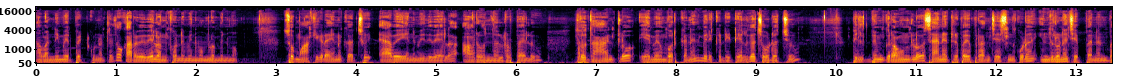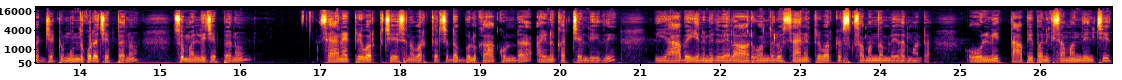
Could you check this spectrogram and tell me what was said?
అవన్నీ మీరు పెట్టుకున్నట్లయితే ఒక అరవై వేలు అనుకోండి మినిమంలో మినిమం. సో మాకు ఇక్కడ అయిన ఖర్చు యాభై ఎనిమిది వేల ఆరు వందల రూపాయలు. సో దాంట్లో ఏమేమి వర్క్ అనేది మీరు ఇక్కడ డీటెయిల్గా చూడొచ్చు. పిల్గ్రిమ్ గ్రౌండ్లో శానిటరీ పైప్ రన్ చేసింది కూడా ఇందులోనే చెప్పాను నేను బడ్జెట్ ముందు కూడా చెప్పాను. సో మళ్ళీ చెప్పాను. శానిటరీ వర్క్ చేసిన వర్కర్స్ డబ్బులు కాకుండా అయిన ఖర్చు అండి ఇది. ఈ యాభై ఎనిమిది వేల ఆరు వందలు శానిటరీ వర్కర్స్కి సంబంధం లేదనమాట. ఓన్లీ తాపీ పనికి సంబంధించి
